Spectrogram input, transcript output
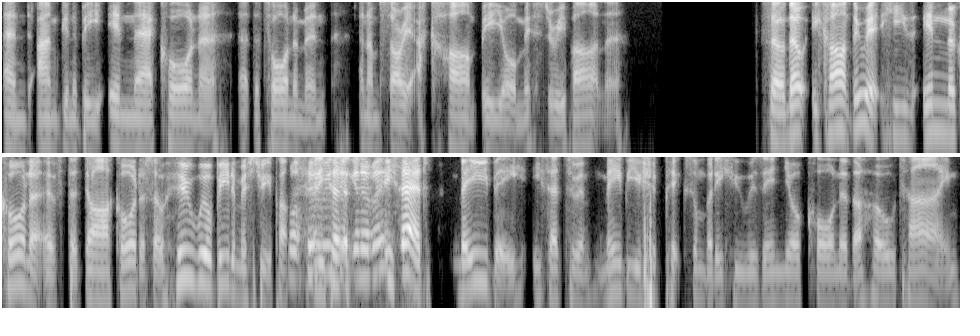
And I'm gonna be in their corner at the tournament, and I'm sorry, I can't be your mystery partner. So no, he can't do it. He's in the corner of the Dark Order. So who will be the mystery partner? Well, who and he is says, it going to be? he said maybe he said to him maybe you should pick somebody who was in your corner the whole time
